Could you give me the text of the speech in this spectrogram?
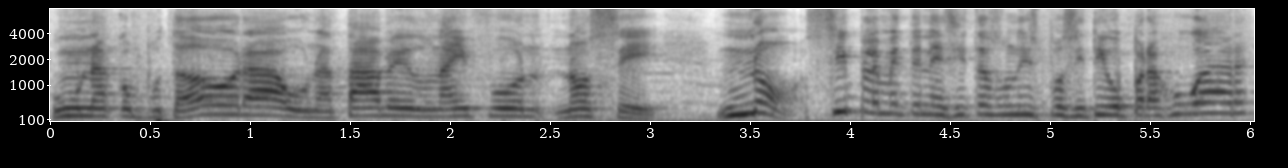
una computadora, una tablet, un iPhone, no sé. No, simplemente necesitas un dispositivo para jugar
